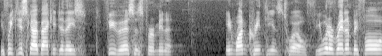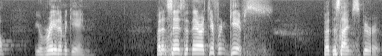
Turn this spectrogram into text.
If we just go back into these few verses for a minute, in 1 Corinthians 12, you would have read them before, you'll read them again. But it says that there are different gifts, but the same Spirit.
